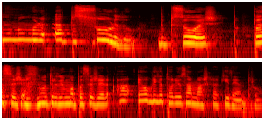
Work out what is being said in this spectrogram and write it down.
um número absurdo de pessoas, passageiros, no outro dia uma passageira, ah, é obrigatório usar máscara aqui dentro.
